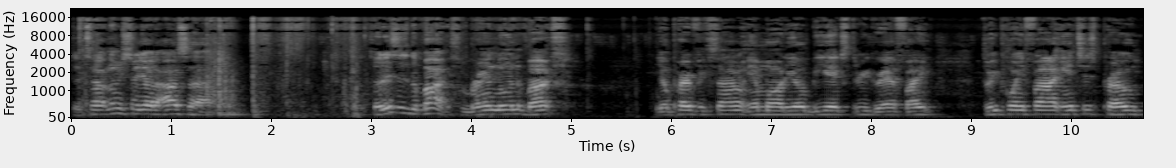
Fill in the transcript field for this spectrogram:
the top. Let me show y'all the outside. So this is the box. Brand new in the box. Your perfect sound, M Audio BX3 Graphite, 3.5 inches Pro.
